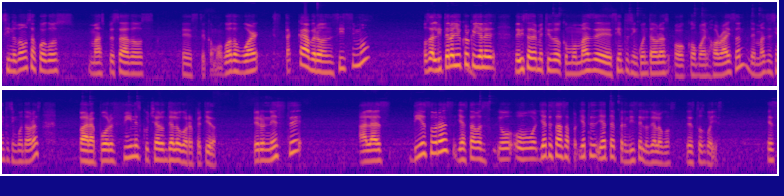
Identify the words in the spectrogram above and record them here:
si nos vamos a juegos más pesados, este, como God of War, está cabroncísimo. O sea, literal yo creo que ya le debiste haber metido como más de 150 horas o como en Horizon, de más de 150 horas, para por fin escuchar un diálogo repetido. Pero en este, a las 10 horas ya estabas, o, ya te estabas, ya ya te aprendiste los diálogos de estos güeyes. Es,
